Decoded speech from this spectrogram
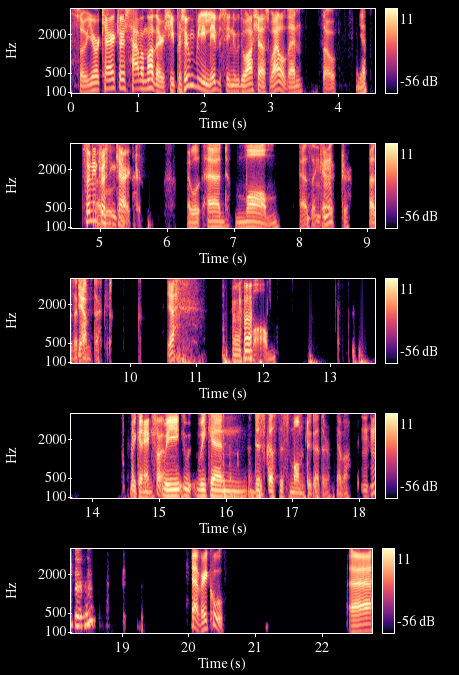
so your characters have a mother. She presumably lives in Uduasha as well, then. So Yep. it's an I interesting will- character. I will add mom as a Mhm. character, as a Yep. contact. Yeah. Mom. We can Excellent. we we can discuss this mom together, Emma. Mhm. yeah, very cool. Uh,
